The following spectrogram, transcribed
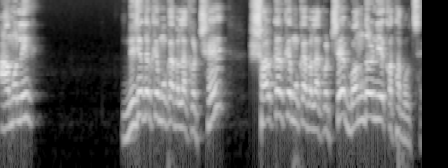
আওয়ামী লীগ নিজেদেরকে মোকাবেলা করছে, সরকারকে মোকাবেলা করছে, বন্দর নিয়ে কথা বলছে।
